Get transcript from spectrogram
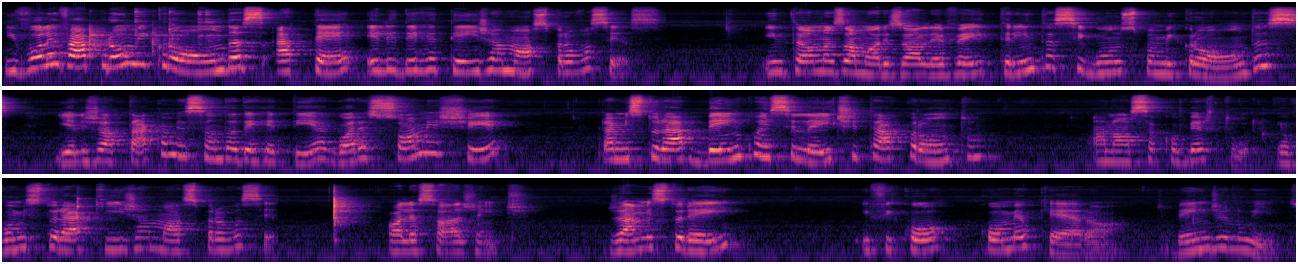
E vou levar pro micro-ondas até ele derreter e já mostro para vocês. Então, meus amores, ó, levei 30 segundos pro micro-ondas e ele já tá começando a derreter. Agora é só mexer para misturar bem com esse leite tá pronto a nossa cobertura. Eu vou misturar aqui e já mostro para você. Olha só, gente. Já misturei e ficou como eu quero, ó, bem diluído.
